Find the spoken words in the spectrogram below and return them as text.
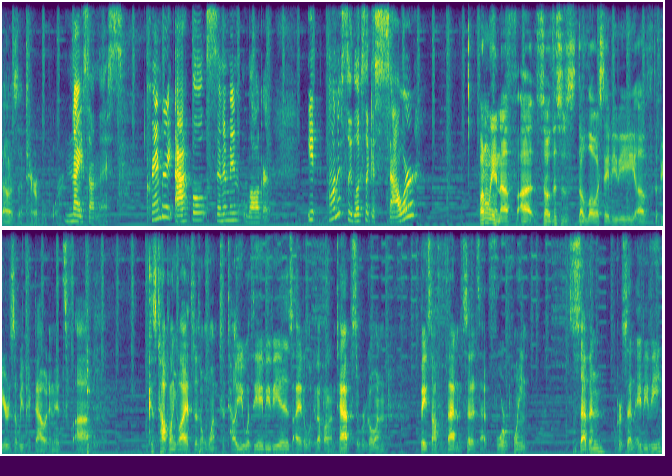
That was a terrible pour. nice on this. Cranberry apple cinnamon lager. It honestly looks like a sour. Funnily enough, uh, so this is the lowest ABV of the beers that we picked out, and it's because Toppling Goliath doesn't want to tell you what the ABV is. I had to look it up on Untappd, so we're going based off of that, and it said it's at 4.7% ABV.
